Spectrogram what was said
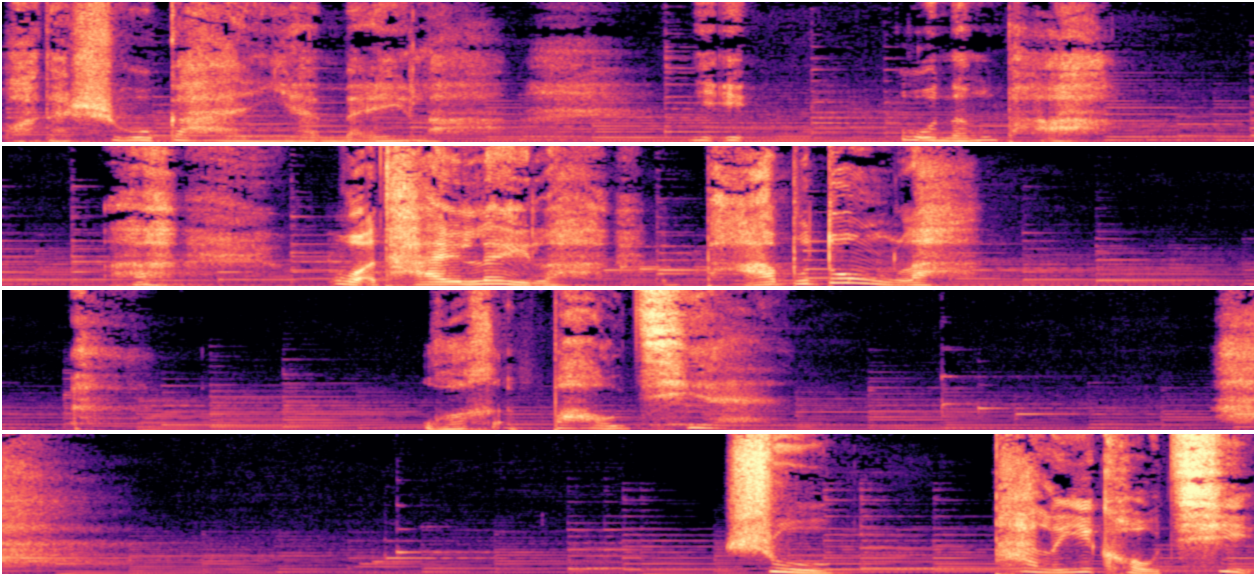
我的树干也没了，你不能爬。啊，我太累了。爬不动了，我很抱歉。树叹了一口气，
